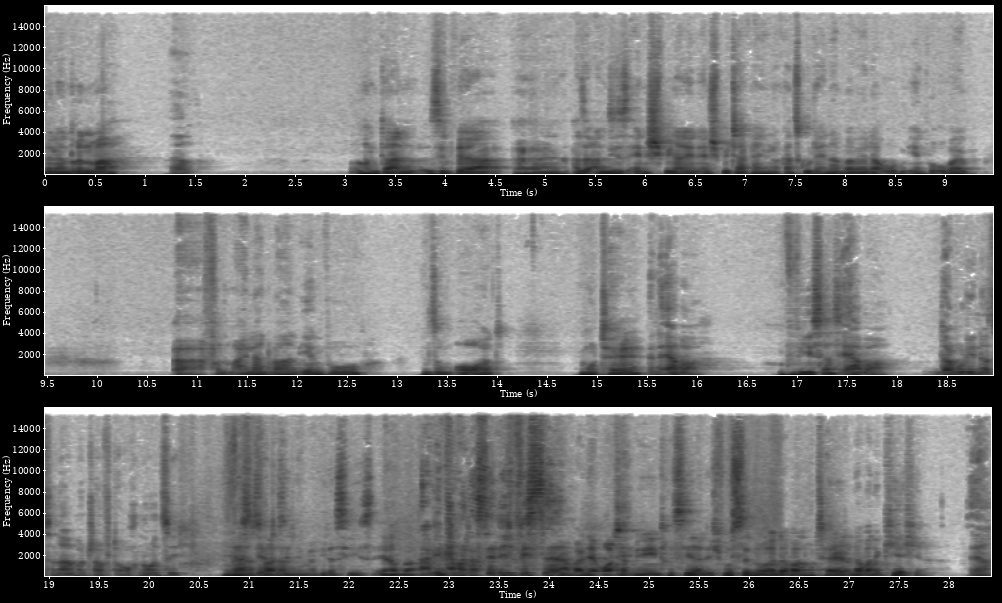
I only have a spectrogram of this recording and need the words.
der dann drin war. Ja. Und dann sind wir, äh, also an dieses Endspiel, an den Endspieltag kann ich mich noch ganz gut erinnern, weil wir da oben irgendwo oberhalb äh, von Mailand waren, irgendwo, in so einem Ort, im Hotel. In Erba. Wie ist das? Erba. Da, wo die Nationalmannschaft auch 90 Ja, das weiß hat. ich nicht mehr, wie das hieß. Erba. Aber wie kann man das denn nicht wissen? Ja, weil der Ort hat mich nicht interessiert. Ich wusste nur, da war ein Hotel und da war eine Kirche. Ja.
